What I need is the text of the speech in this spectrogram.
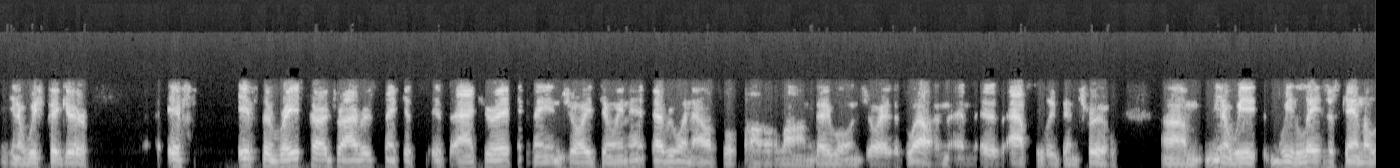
you know we figure if if the race car drivers think it's it's accurate and they enjoy doing it, everyone else will follow along. They will enjoy it as well, and, and it has absolutely been true. Um, you know, we we laser scan the,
